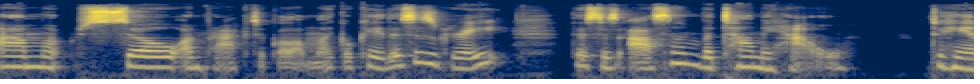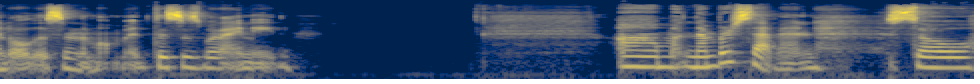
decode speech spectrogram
I'm so unpractical. I'm like, okay, this is great. This is awesome, but tell me how to handle this in the moment. This is what I need. Um, number seven. So,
